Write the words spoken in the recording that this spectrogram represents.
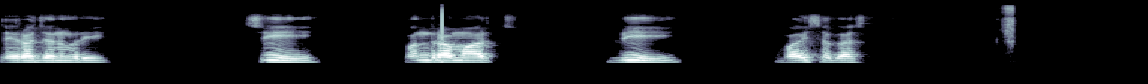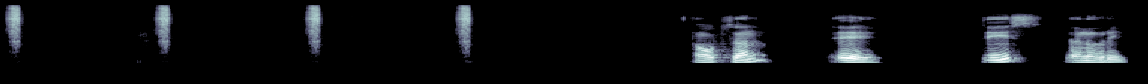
तेरह जनवरी, सी, पंद्रह मार्च, डी, बाईस अगस्त। ऑप्शन ए, तीस जनवरी।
